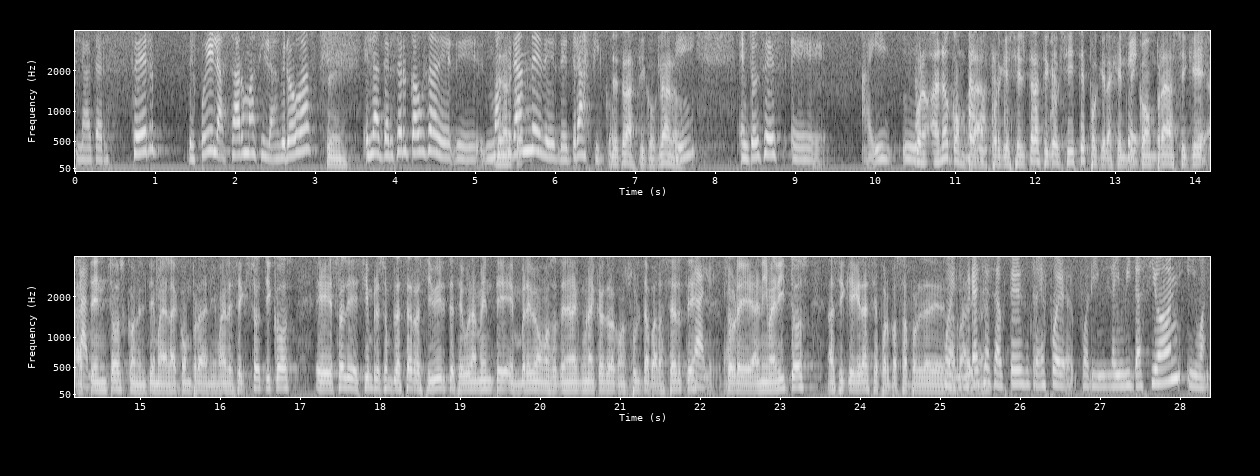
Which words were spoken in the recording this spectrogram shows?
la tercer después de las armas y las drogas, Sí. es la tercera causa de, de- más grande de, de tráfico. De tráfico, claro. ¿sí? Entonces, eh, ahí... nos Bueno, a no comprar, vamos a porque hacer. si el tráfico existe es porque la gente Sí. compra, así que Exacto. atentos con el tema de la compra de animales exóticos. Eh, Sole, siempre es un placer recibirte, seguramente en breve vamos a tener alguna que otra consulta para hacerte Dale, gracias. sobre animalitos, así que gracias por pasar por el área de Bueno, la radio. gracias ¿eh? a ustedes otra vez por, por in- la invitación y bueno,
